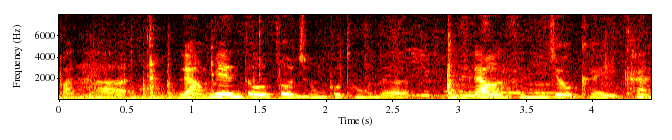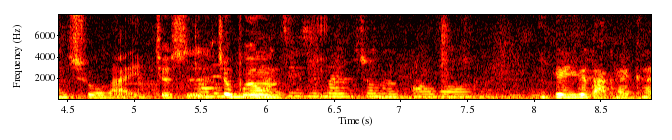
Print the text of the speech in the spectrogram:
把它两面都做成不同的料子，你就可以看出来，就是就不用一个一个打开看。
